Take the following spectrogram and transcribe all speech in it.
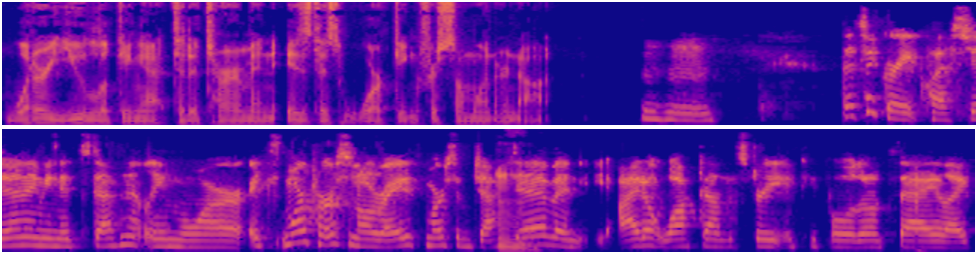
what are you looking at to determine is this working for someone or not? Mm-hmm. That's a great question. I mean, it's definitely more, it's more personal, right? It's more subjective. Mm-hmm. And I don't walk down the street and people don't say like,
